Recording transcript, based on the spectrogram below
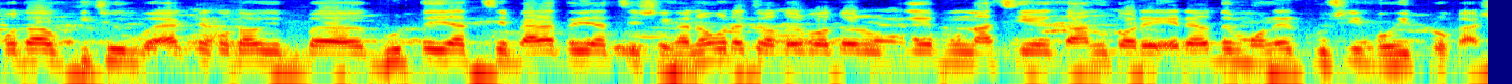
কোথাও কিছু, একটা কোথাও ঘুরতে যাচ্ছে, বেড়াতে যাচ্ছে, সেখানেও ওরা চদর বদরকে নাচিয়ে গান করে। এটা ওদের মনের খুশির বহিঃপ্রকাশ।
